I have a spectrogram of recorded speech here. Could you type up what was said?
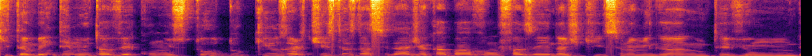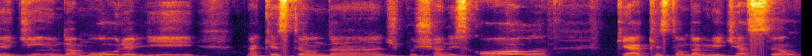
que também tem muito a ver com o estudo que os artistas da cidade acabavam fazendo. Acho que, se não me engano, teve um dedinho da Moura ali na questão da, de puxando escola, que é a questão da mediação.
